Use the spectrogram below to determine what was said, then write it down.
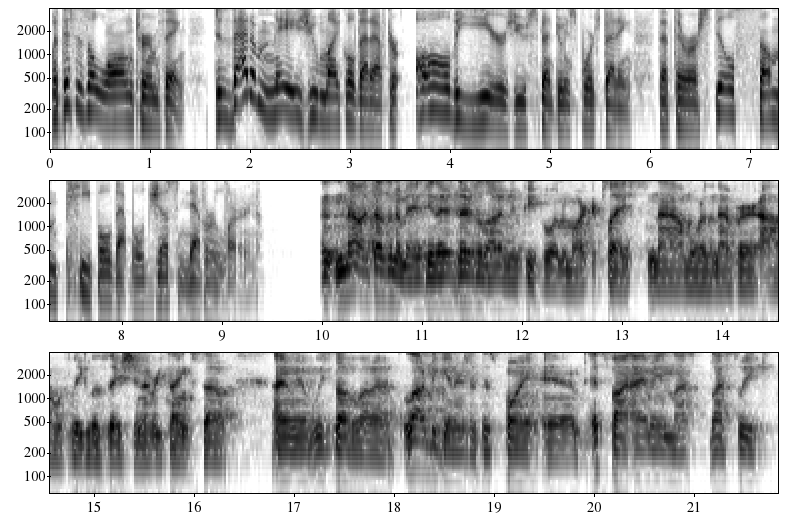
But this is a long term thing. Does that amaze you, Michael, that after all the years you've spent doing sports betting, that there are still some people that will just never learn? Uh, no, it doesn't amaze me. There's there's a lot of new people in the marketplace now more than ever uh, with legalization and everything. So I mean, we still have a lot of a lot of beginners at this point, and it's fine. I mean, last last week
